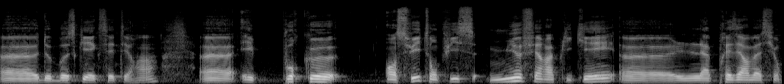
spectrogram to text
euh, de bosquets, etc. Euh, et pour que ensuite on puisse mieux faire appliquer la préservation.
